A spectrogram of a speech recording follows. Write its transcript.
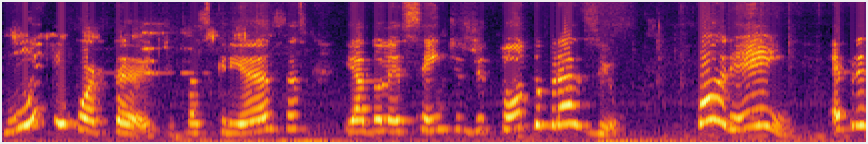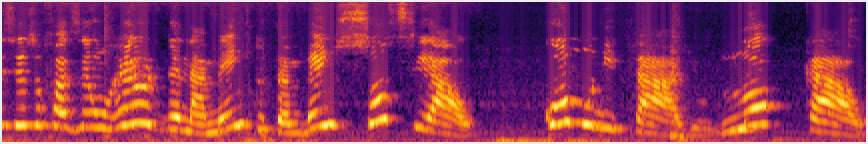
muito importante para as crianças e adolescentes de todo o Brasil. Porém, é preciso fazer um reordenamento também social, comunitário, local,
